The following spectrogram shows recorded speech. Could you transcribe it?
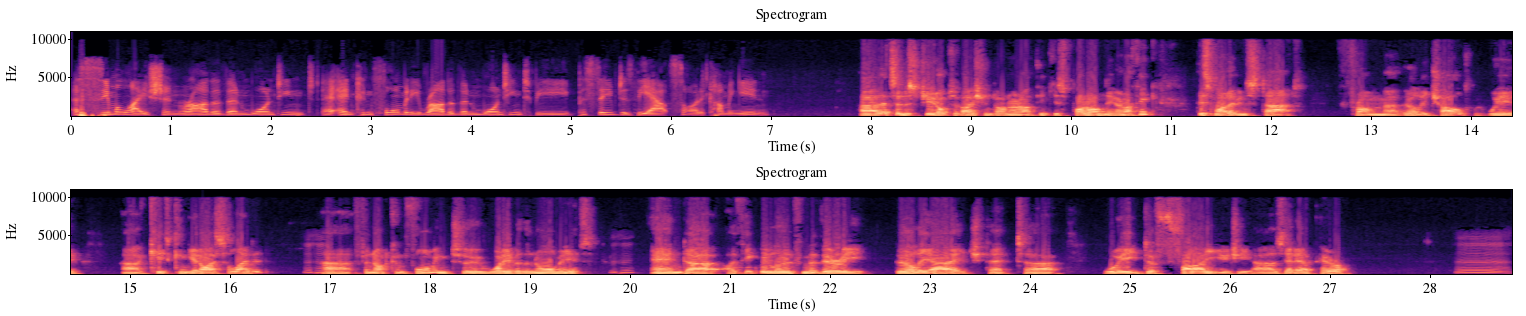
assimilation rather than wanting to, and conformity rather than wanting to be perceived as the outsider coming in. Uh, that's an astute observation, Donna, and I think you're spot on there. And I think this might even start from uh, early childhood where uh, kids can get isolated mm-hmm. uh, for not conforming to whatever the norm is. Mm-hmm. And uh, I think we learn from a very early age that uh, we defy UGRs at our peril. Mm,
